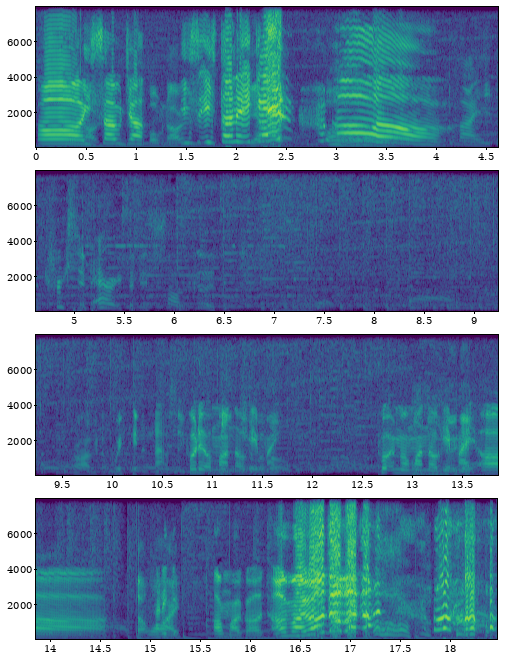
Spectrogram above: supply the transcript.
Oh, he's soldier. Oh no. He's, he's done it Yeah. again. Oh. Mate, Christian Eriksen is so good. Right, I'm gonna whip in an absolute. Put it on my noggin, mate. Put him on my Oh, you noggin, mate. it. Oh. Don't worry. Oh my god. Oh my god. Oh my god. Oh,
